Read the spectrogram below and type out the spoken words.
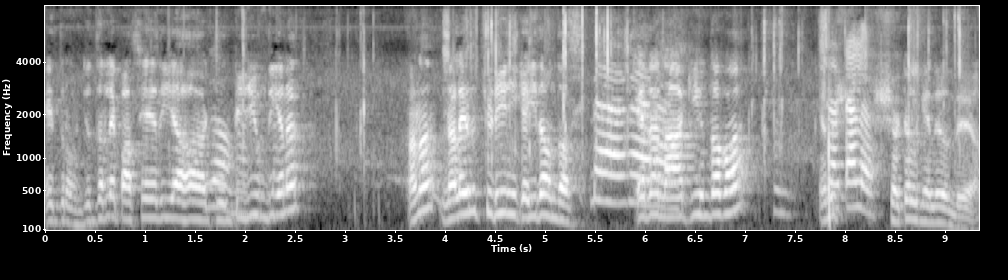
ਇਧਰੋਂ ਜਿੱਧਰਲੇ ਪਾਸੇ ਇਹਦੀ ਆਹ ਟੂਟੀ ਜੀ ਹੁੰਦੀ ਹੈ ਨਾ ਹਨਾ? ਨਾਲੇ ਇਹਨੂੰ ਚਿੜੀ ਨਹੀਂ ਕਹੀਦਾ ਹੁੰਦਾ। ਮੈਂ ਇਹਦਾ ਨਾਂ ਕੀ ਹੁੰਦਾ ਵਾ? ਸ਼ਟਲ ਸ਼ਟਲ ਕਹਿੰਦੇ ਹੁੰਦੇ ਆ।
